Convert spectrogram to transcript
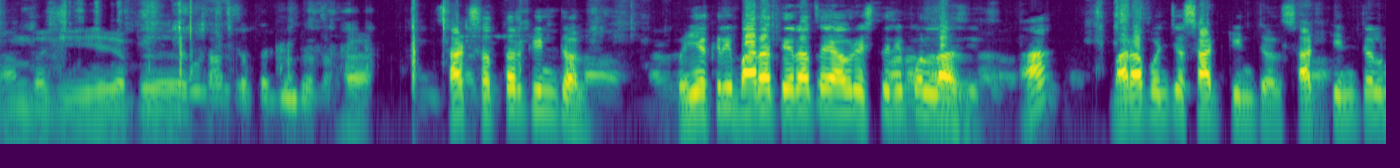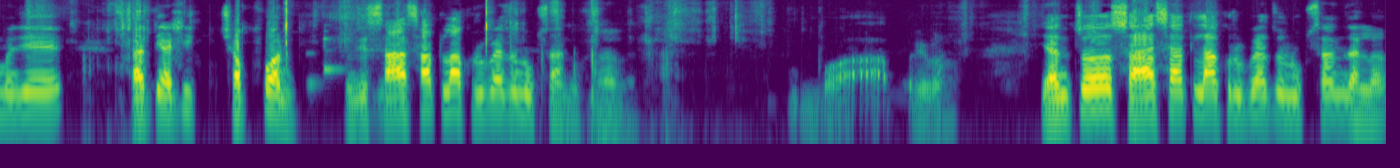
अंदाजी ह्याच्यात हा. साठ सत्तर क्विंटल. एकरी बारा तेराचा ॲव्हरेज तरी पडला असेल. हा? बारा पंचे साठ क्विंटल. साठ हा. क्विंटल म्हणजे साती आठी छप्पन. म्हणजे सहा सात लाख रुपयाचं नुकसान. झालं. बापरे बाप. यांचं सहा सात लाख रुपयाचं नुकसान झालं.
